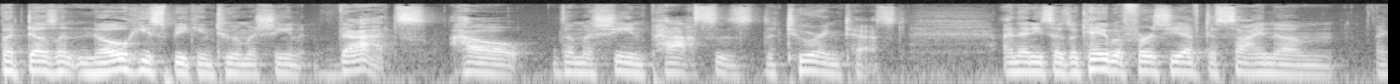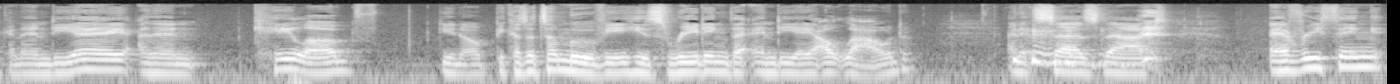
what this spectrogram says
but doesn't know he's speaking to a machine. That's how the machine passes the Turing test. And then he says, Okay, but first you have to sign um, like an NDA. And then Caleb, you know, because it's a movie, he's reading the NDA out loud. And it says that everything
